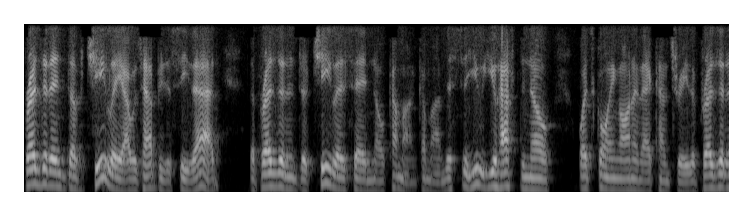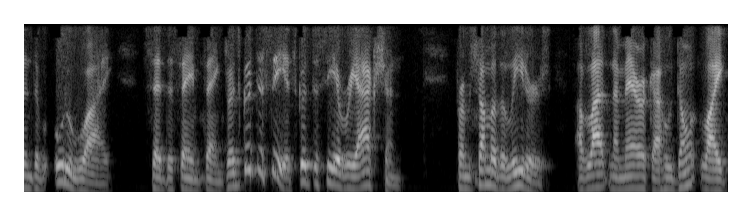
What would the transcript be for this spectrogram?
President of Chile, I was happy to see that. The president of Chile said, no, come on, come on. This you you have to know what's going on in that country. The president of Uruguay said the same thing. So it's good to see. It's good to see a reaction from some of the leaders of Latin America who don't like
